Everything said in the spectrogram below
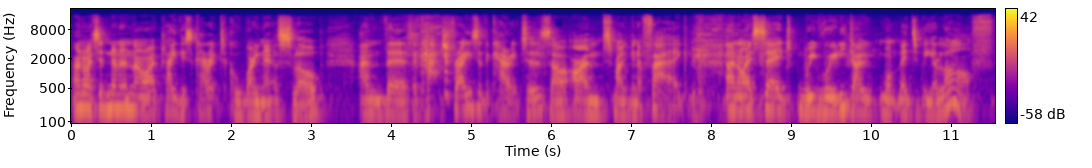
And I said, no, no, no, I play this character called Waynetta Slob. And the, the catchphrase of the characters are, I'm smoking a fag. And I said, we really don't want there to be a laugh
